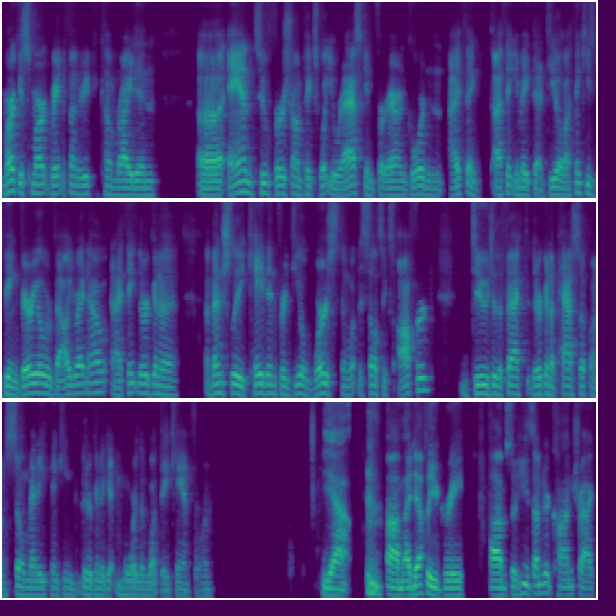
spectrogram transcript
Marcus Smart, great defender, he could come right in. Uh, and two first round picks, what you were asking for Aaron Gordon. I think I think you make that deal. I think he's being very overvalued right now, and I think they're gonna eventually cave in for a deal worse than what the Celtics offered due to the fact that they're to pass up on so many thinking they're to get more than what they can for him. Yeah, um, I definitely agree. Um, so he's under contract.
